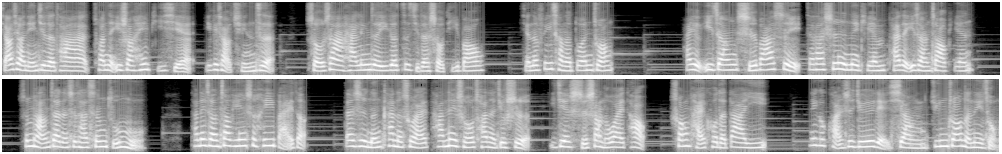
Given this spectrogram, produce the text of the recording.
小小年纪的她穿着一双黑皮鞋，一个小裙子，手上还拎着一个自己的手提包。显得非常的端庄，还有一张十八岁在他生日那天拍的一张照片，身旁站的是他生祖母。他那张照片是黑白的，但是能看得出来，他那时候穿的就是一件时尚的外套，双排扣的大衣，那个款式就有点像军装的那种。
